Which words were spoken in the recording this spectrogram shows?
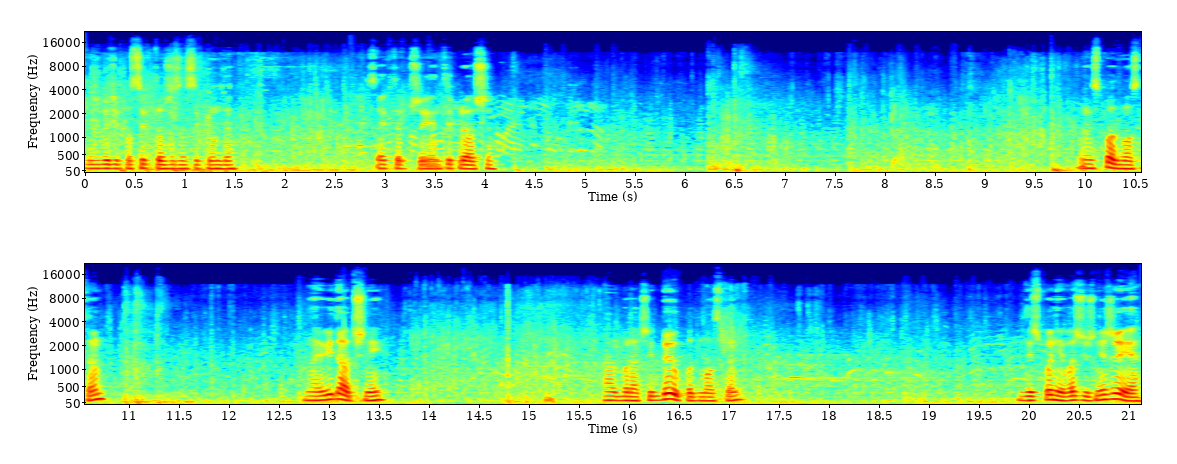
Też będzie po sektorze za sekundę. Sektor przejęty, proszę. On jest pod mostem. Najwidoczniej. Albo raczej był pod mostem. Gdyż ponieważ już nie żyje.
